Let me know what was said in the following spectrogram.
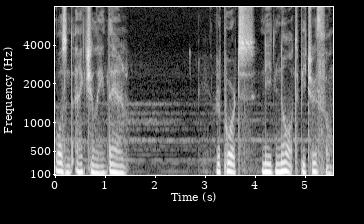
wasn't actually there. Reports need not be truthful.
